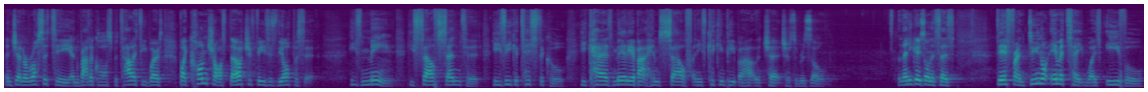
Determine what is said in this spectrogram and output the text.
and generosity and radical hospitality, whereas by contrast, Diotrephes is the opposite. He's mean, he's self centered, he's egotistical, he cares merely about himself, and he's kicking people out of the church as a result. And then he goes on and says, Dear friend, do not imitate what is evil,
